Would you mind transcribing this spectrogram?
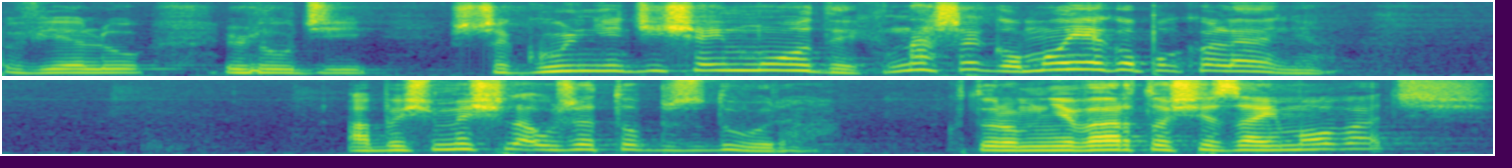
wielu ludzi, szczególnie dzisiaj młodych, naszego, mojego pokolenia. Abyś myślał, że to bzdura, którą nie warto się zajmować.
